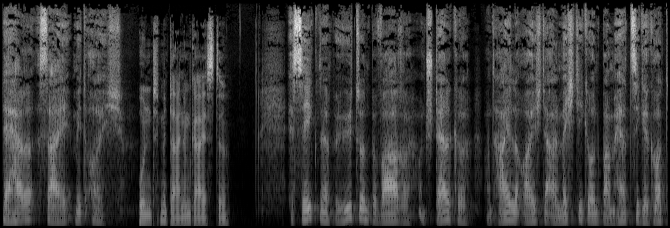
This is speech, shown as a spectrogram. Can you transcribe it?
Der Herr sei mit euch. Und mit deinem Geiste. Es segne, behüte und bewahre und stärke und heile euch der allmächtige und barmherzige Gott,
